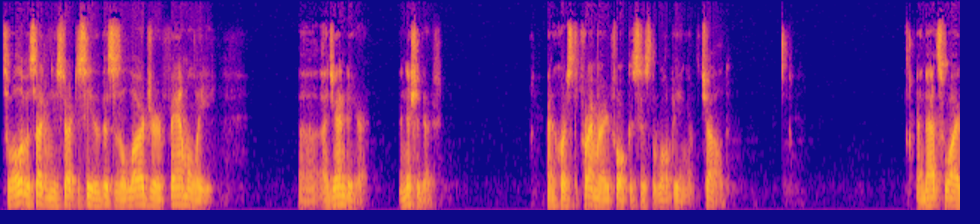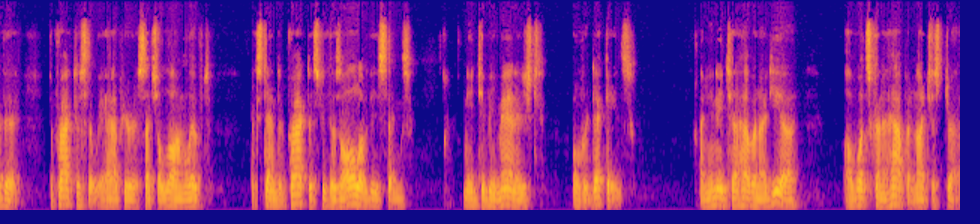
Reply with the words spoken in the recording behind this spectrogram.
So all of a sudden you start to see that this is a larger family uh, agenda here, initiative. And of course, the primary focus is the well-being of the child. And that's why the, the practice that we have here is such a long-lived, extended practice, because all of these things need to be managed over decades. And you need to have an idea of what's going to happen, not just uh,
